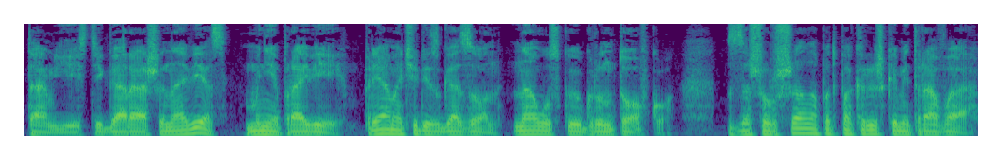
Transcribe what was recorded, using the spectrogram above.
Там есть и гараж, и навес. Мне правей, прямо через газон, на узкую грунтовку. Зашуршала под покрышками трава,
